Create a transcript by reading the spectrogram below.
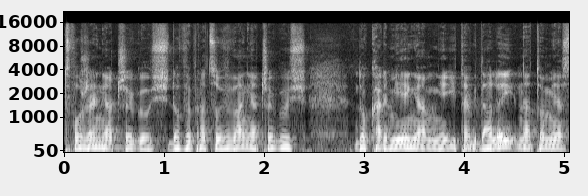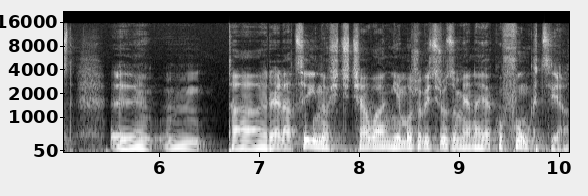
tworzenia czegoś, do wypracowywania czegoś, do karmienia mnie i tak dalej, natomiast ta relacyjność ciała nie może być rozumiana jako funkcja.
